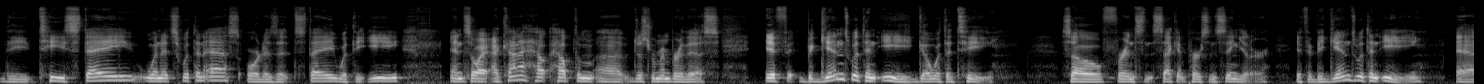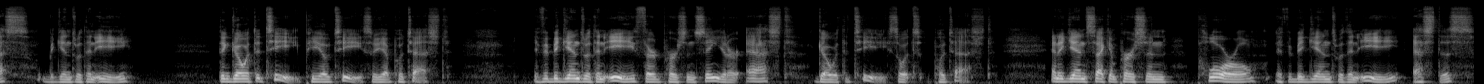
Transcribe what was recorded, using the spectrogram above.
the T stay when it's with an S, or does it stay with the E? And so I, I kind of help, help them uh, just remember this. If it begins with an E, go with a T. So, for instance, second person singular. If it begins with an E, S begins with an E, then go with the T, P-O-T, so you have potest. If it begins with an E, third person singular, est, go with the T, so it's potest. And again, second person plural, if it begins with an E, estis,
